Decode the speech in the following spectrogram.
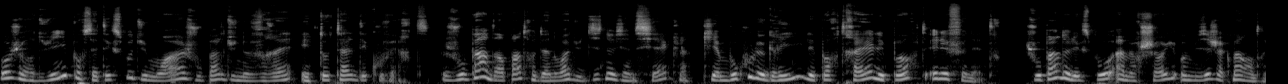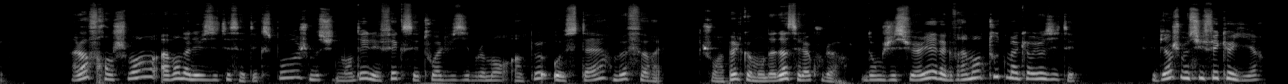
Aujourd'hui, pour cette expo du mois, je vous parle d'une vraie et totale découverte. Je vous parle d'un peintre danois du 19e siècle qui aime beaucoup le gris, les portraits, les portes et les fenêtres. Je vous parle de l'expo Hammershoy au musée Jacquemart-André. Alors franchement, avant d'aller visiter cette expo, je me suis demandé l'effet que ces toiles visiblement un peu austères me feraient. Je vous rappelle que mon dada c'est la couleur, donc j'y suis allée avec vraiment toute ma curiosité. Eh bien, je me suis fait cueillir.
